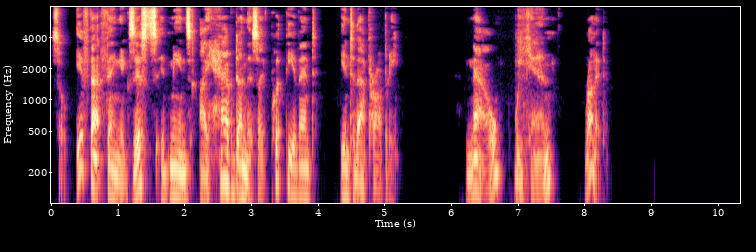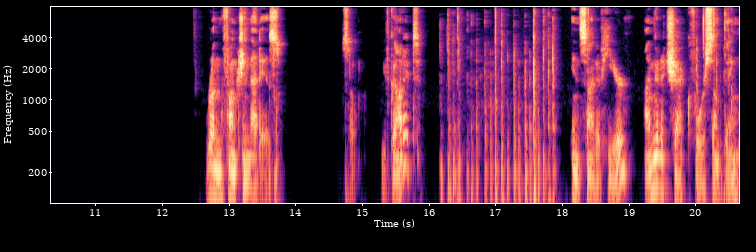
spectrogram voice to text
So if that thing exists, it means I have done this. I've put the event into that property. Now we can run it. Run the function that is. So you've got it. Inside of here, I'm going to check for something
